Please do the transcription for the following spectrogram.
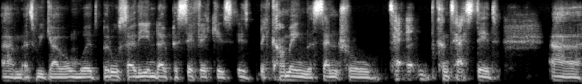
um, as we go onwards. But also, the Indo Pacific is, is becoming the central te- contested uh,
